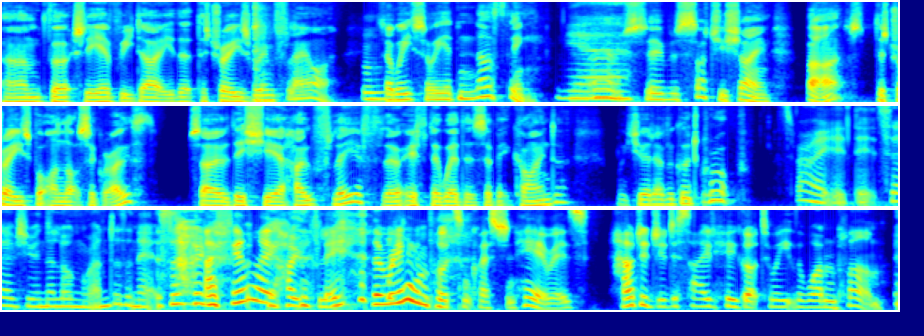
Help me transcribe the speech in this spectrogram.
um, virtually every day that the trees were in flower. So we so we had nothing. Yeah. it was, it was such a shame. But the trees put on lots of growth. So this year, hopefully, if the if the weather's a bit kinder, we should have a good crop. That's right. It, it serves you in the long run, doesn't it? So I feel like hopefully. the really important question here is how did you decide who got to eat the one plum?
